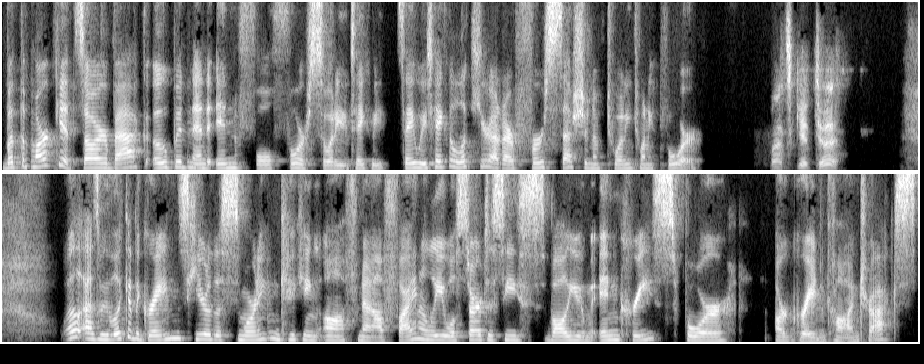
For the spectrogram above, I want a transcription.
But the markets are back open and in full force. So what do you take we say we take a look here at our first session of 2024? Let's get to it. Well, as we look at the grains here this morning, kicking off now, finally, we'll start to see volume increase for our grain contracts.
